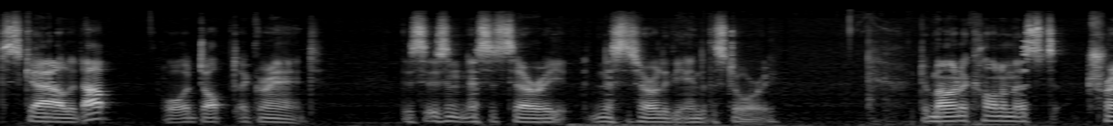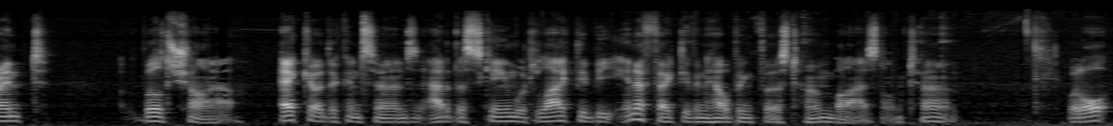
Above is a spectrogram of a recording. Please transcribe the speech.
scale it up or adopt a grant. This isn't necessary, necessarily the end of the story. Domain economist Trent Wiltshire echoed the concerns and added the scheme would likely be ineffective in helping first home buyers long term. It will,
